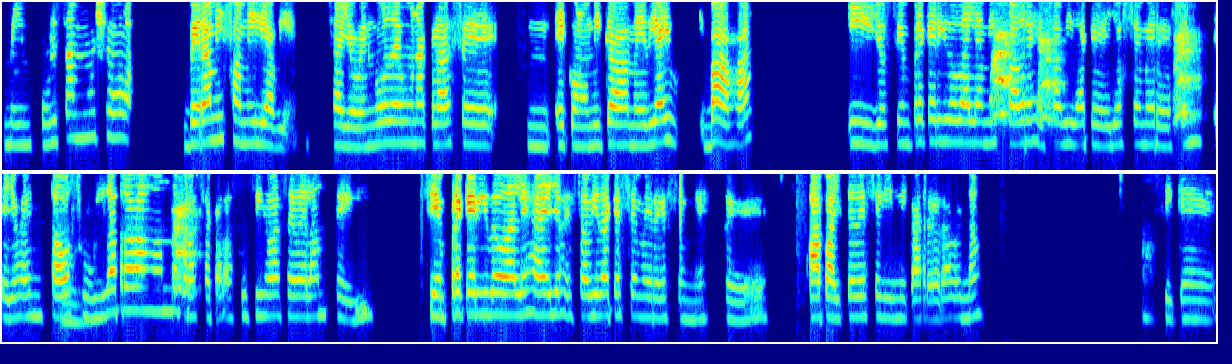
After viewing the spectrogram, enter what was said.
me impulsa mucho ver a mi familia bien. O sea, yo vengo de una clase mm, económica media y baja y yo siempre he querido darle a mis padres esa vida que ellos se merecen. Ellos han estado su vida trabajando para sacar a sus hijos hacia adelante y siempre he querido darles a ellos esa vida que se merecen, este, aparte de seguir mi carrera, ¿verdad? Así que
